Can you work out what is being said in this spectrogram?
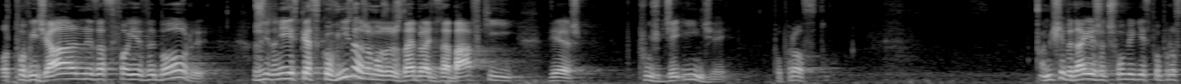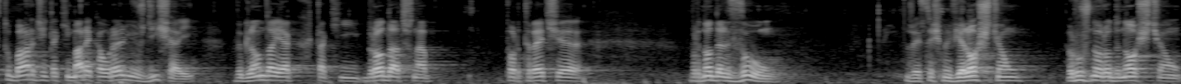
odpowiedzialny za swoje wybory. Życie to nie jest piaskownica, że możesz zebrać zabawki i wiesz, pójść gdzie indziej. Po prostu. A mi się wydaje, że człowiek jest po prostu bardziej taki Marek Aureliusz dzisiaj. Wygląda jak taki brodacz na portrecie Brno del Zoo, że jesteśmy wielością, różnorodnością,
